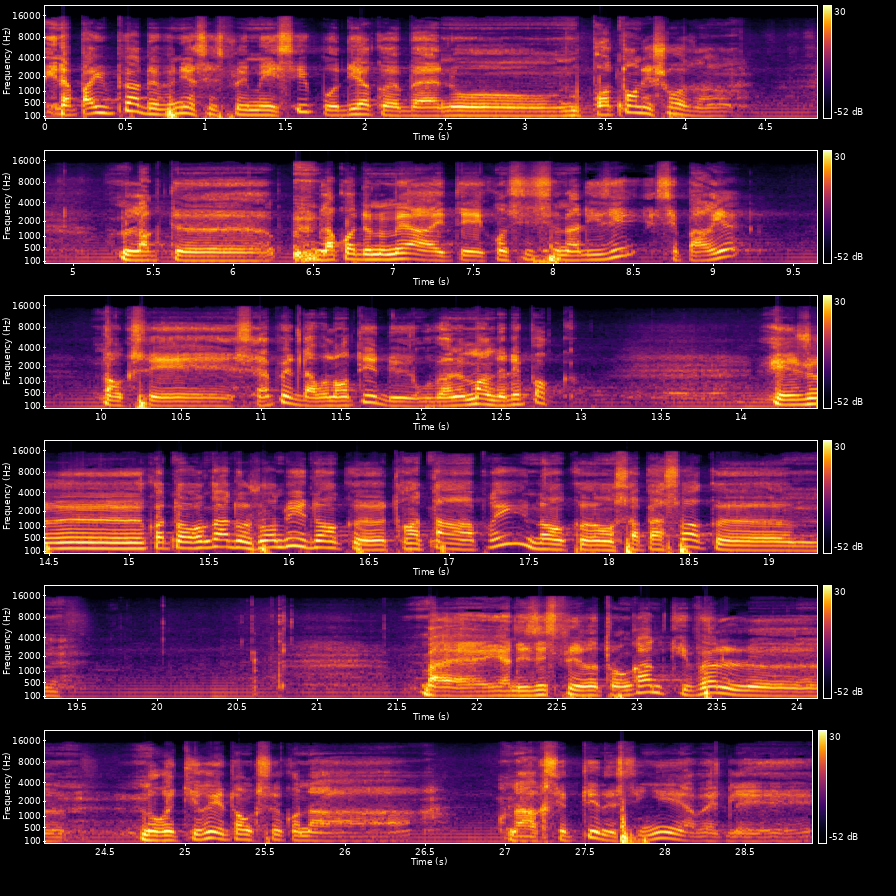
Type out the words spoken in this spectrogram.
il n'a pas eu peur de venir s'exprimer ici pour dire que ben, nous, portons les choses. Hein. L'accord de Nouméa a été constitutionnalisé, c'est pas rien. Donc c'est un peu de la volonté du gouvernement de l'époque. Et je, quand on regarde aujourd'hui, donc 30 euh, ans après, donc on s'aperçoit que ben, il y a des esprits rétrogrades qui veulent euh, nous retirer donc ce qu'on a, a accepté de signer avec les,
